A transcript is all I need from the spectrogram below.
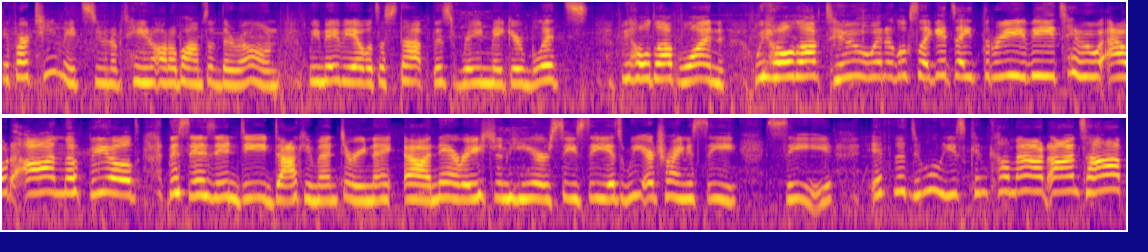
If our teammates soon obtain Auto Bombs of their own, we may be able to stop this Rainmaker blitz. We hold off one, we hold off two, and it looks like it's a 3v2 out on the field. This is indeed documentary na uh, narration here, CC, as we are trying to see, see if the dualies can come out on top.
